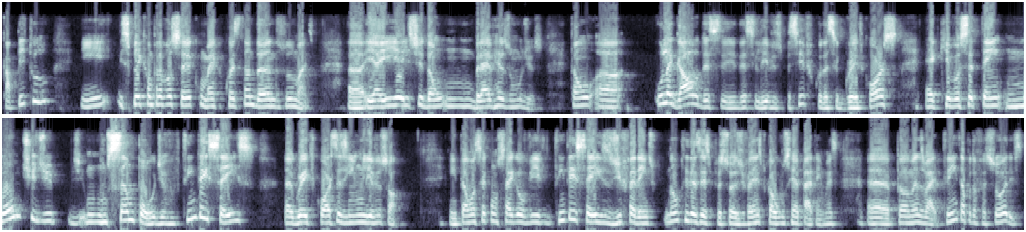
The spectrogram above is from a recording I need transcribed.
capítulo e explicam para você como é que a coisa está andando e tudo mais. Uh, e aí eles te dão um breve resumo disso. Então, uh, o legal desse, desse livro específico, desse Great Course, é que você tem um monte de, de um sample de 36 uh, Great Courses em um livro só. Então você consegue ouvir 36 diferentes, não 36 pessoas diferentes, porque alguns se repetem, mas é, pelo menos vai, 30 professores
